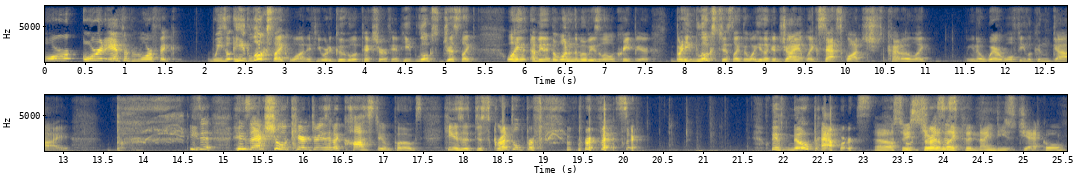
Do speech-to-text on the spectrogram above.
or or an anthropomorphic weasel. He looks like one. If you were to Google a picture of him, he looks just like. Well, he, I mean, the one in the movie is a little creepier, but he looks just like the way he's like a giant, like Sasquatch kind of like you know werewolfy looking guy. He's a, his actual character isn't a costume, pokes. He is a disgruntled prof- professor with no powers. Oh, so he's sort of like the '90s Jackal.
